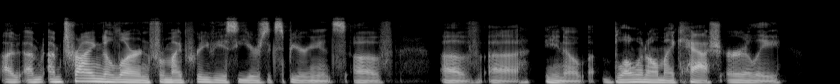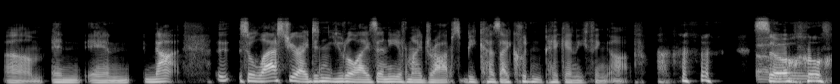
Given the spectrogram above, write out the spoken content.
I, I'm I'm trying to learn from my previous year's experience of of uh, you know blowing all my cash early, um, and and not. Uh, so last year I didn't utilize any of my drops because I couldn't pick anything up. so Oh.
